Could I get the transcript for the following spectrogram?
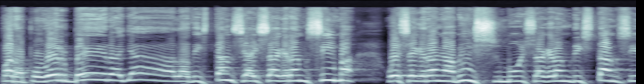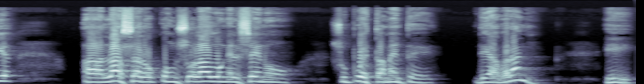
para poder ver allá a la distancia esa gran cima o ese gran abismo, esa gran distancia a Lázaro consolado en el seno supuestamente de Abraham. Y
